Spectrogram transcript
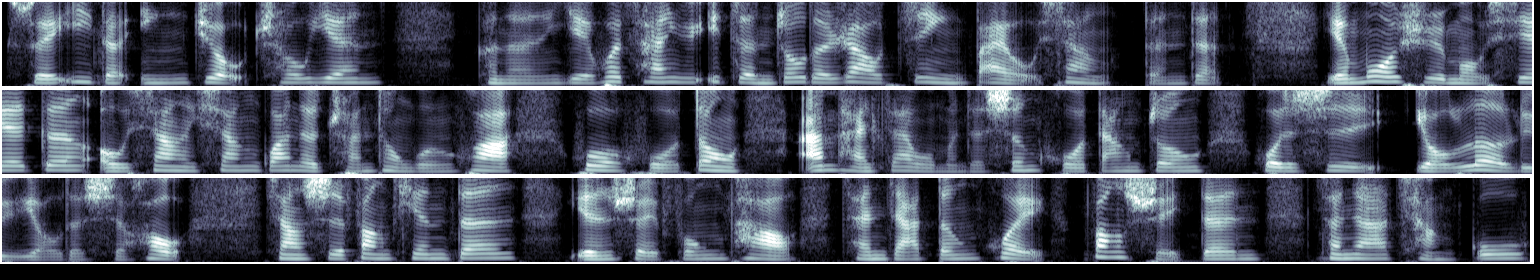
随意的饮酒抽烟。可能也会参与一整周的绕境、拜偶像等等，也默许某些跟偶像相关的传统文化或活动安排在我们的生活当中，或者是游乐旅游的时候，像是放天灯、盐水风炮、参加灯会、放水灯、参加抢孤，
